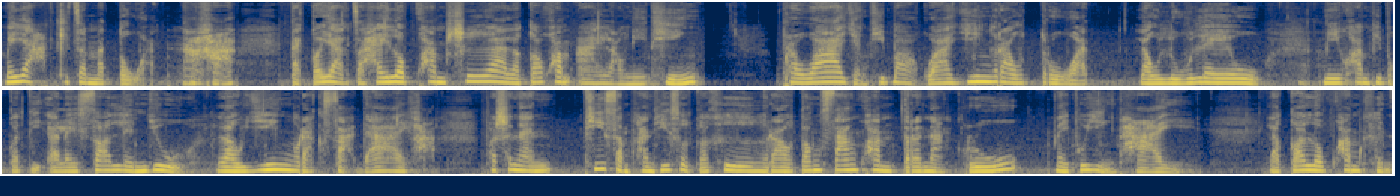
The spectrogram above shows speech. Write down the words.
ไม่อยากที่จะมาตรวจนะคะ แต่ก็อยากจะให้ลบความเชื่อแล้วก็ความอายเหล่านี้ทิ้ง เพราะว่าอย่างที่บอกว่ายิ่งเราตรวจ เรารู้เร็ว มีความผิดปกติอะไรซ่อนเลนอยู่ เรายิ่งรักษาได้ค่ะ เพราะฉะนั้นที่สำคัญที่สุดก็คือ เราต้องสร้างความตระหนักรู้ในผู้หญิงไทย แล้วก็ลบความเขิน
